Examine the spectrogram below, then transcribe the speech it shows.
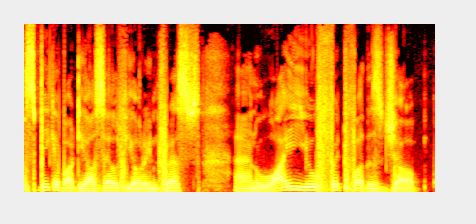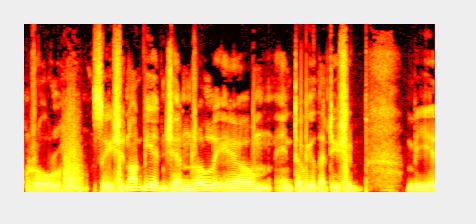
speak about yourself your interests and why you fit for this job role. So you should not be a general um, interview that you should be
